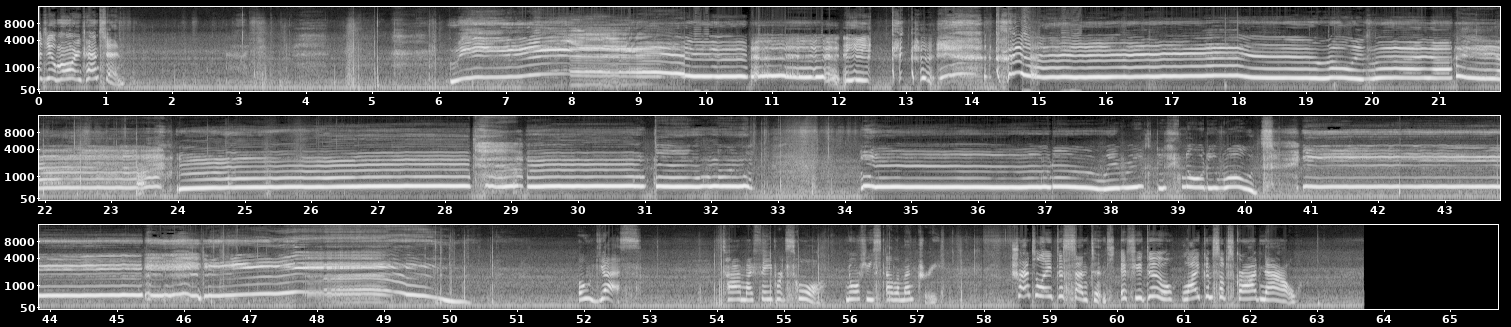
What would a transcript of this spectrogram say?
gives you more attention. We Oh yes. Time my favorite school, Northeast Elementary. Translate this sentence. If you do, like and subscribe now.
